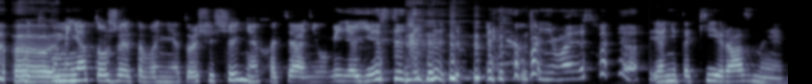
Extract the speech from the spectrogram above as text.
Вот э, у меня тоже этого нет ощущения, хотя они у меня есть, эти дети, понимаешь? И они такие разные.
